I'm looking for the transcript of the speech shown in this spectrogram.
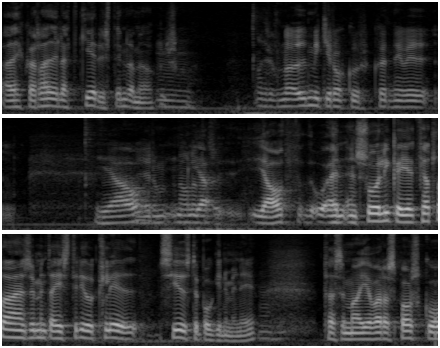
að eitthvað ræðilegt gerist innra með okkur sko. Það er svona auðmikið okkur hvernig við Já, já, já en, en svo líka ég fjallaði eins og mynda í stríð og klið síðustu bókinu minni mm -hmm. þar sem að ég var að spá sko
